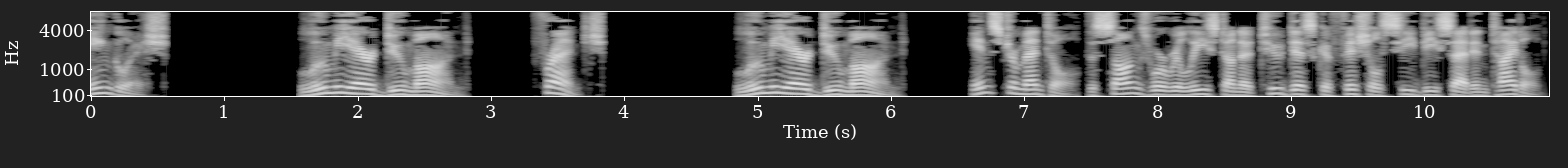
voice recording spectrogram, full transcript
English. Lumière du Monde French. Lumière du Monde instrumental the songs were released on a two-disc official CD set entitled,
